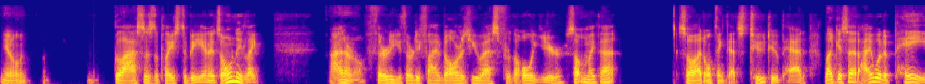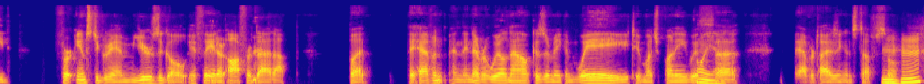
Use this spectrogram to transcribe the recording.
you know, Glass is the place to be, and it's only like I don't know, 30 $35 US for the whole year, something like that. So I don't think that's too too bad. Like I said, I would have paid for Instagram years ago if they had offered that up, but they haven't, and they never will now because they're making way too much money with oh, yeah. uh, advertising and stuff. So, mm-hmm.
